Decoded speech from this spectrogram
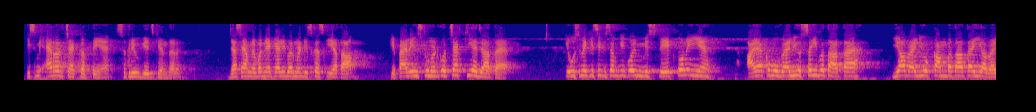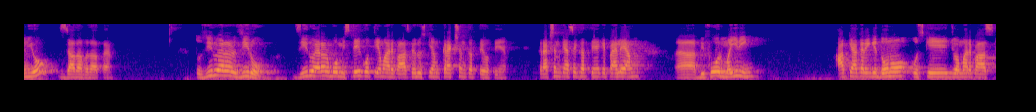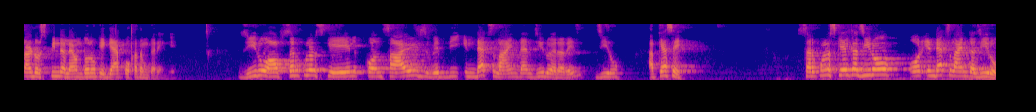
इसमें एरर चेक करते हैं स्क्रू गेज के अंदर। जैसे हमने बनिया कैलिबर में डिस्कस किया था कि पहले इंस्ट्रूमेंट को चेक किया जाता है कि उसमें किसी किस्म की कोई मिस्टेक तो नहीं है। आया को वो वैल्यू सही बताता है, या वैल्यू कम बताता है, या वैल्यू ज़्यादा बताता है। तो zero error zero zero error वो मिस्टेक होती है हमारे पास, फिर उसकी हम करेक्शन करते होते हैं। करेक्शन कैसे करते हैं कि पहले हम बिफोर मयरिंग आप क्या करेंगे? दोनों उसके जो हमारे पास स्टड और स्पिंडल है, उन दोनों के गैप को खत्म करेंगे। Zero of circular scale coincides with the index line then zero error is zero अब कैसे? सर्कुलर स्केल का ज़ीरो और इंडेक्स लाइन का ज़ीरो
